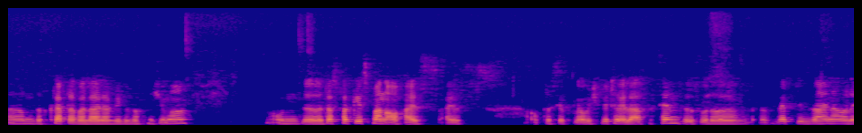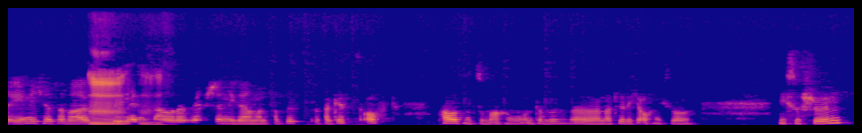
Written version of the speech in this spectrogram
Ähm, das klappt aber leider, wie gesagt, nicht immer. Und äh, das vergisst man auch als, als, ob das jetzt, glaube ich, virtuelle Assistenz ist oder Webdesigner oder ähnliches, aber als mm. Freelancer mm. oder Selbstständiger, man vergisst, vergisst oft Pausen zu machen und das ist äh, natürlich auch nicht so, nicht so schön.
